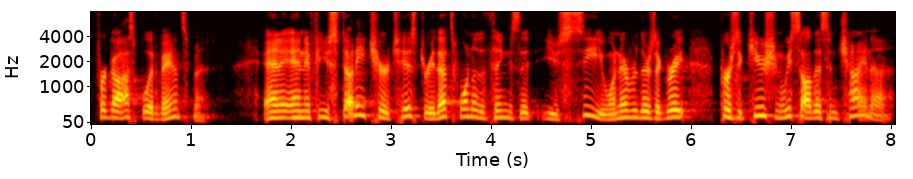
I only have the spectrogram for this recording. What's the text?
for gospel advancement. And, and if you study church history, that's one of the things that you see whenever there's a great persecution. We saw this in China.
